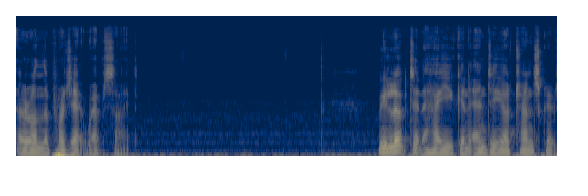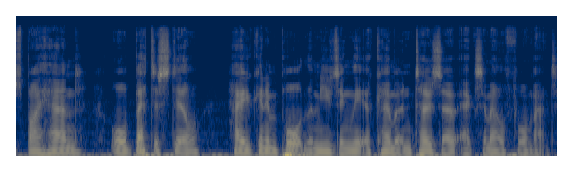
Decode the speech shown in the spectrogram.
are on the project website. We looked at how you can enter your transcripts by hand, or better still, how you can import them using the Akoma Ntoso XML format.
